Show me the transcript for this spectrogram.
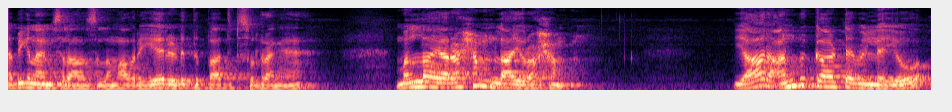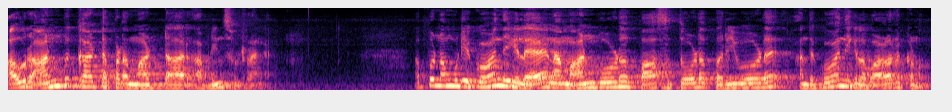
நபிகள் நாயம் ஸல்லல்லாஹு சொல்லம் அவரை ஏறு எடுத்து பார்த்துட்டு சொல்கிறாங்க மல்லா யரஹம் லா யுரஹம். யார் அன்பு காட்டவில்லையோ அவர் அன்பு காட்டப்பட மாட்டார் அப்படின்னு சொல்கிறாங்க அப்போ நம்முடைய குழந்தைகளை நாம் அன்போட பாசத்தோட பரிவோட அந்த குழந்தைகளை வளர்க்கணும்.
